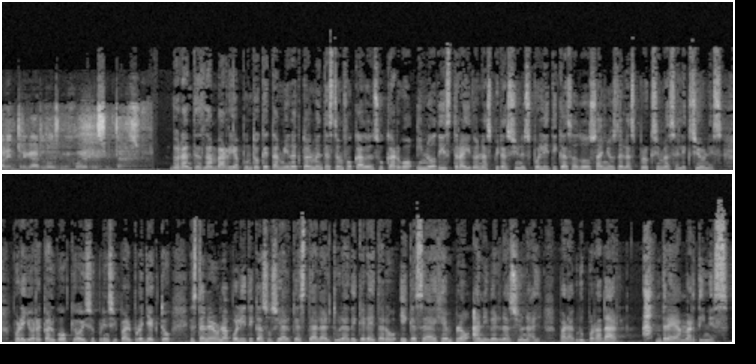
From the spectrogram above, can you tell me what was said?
para entregar los mejores resultados. Dorantes Lambarri apuntó que también actualmente está enfocado en su cargo y no distraído en aspiraciones políticas a dos años de las próximas elecciones. Por ello recalcó que hoy su principal proyecto es tener una política social que esté a la altura de Querétaro y que sea ejemplo a nivel nacional. Para Grupo Radar, Andrea Martínez.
